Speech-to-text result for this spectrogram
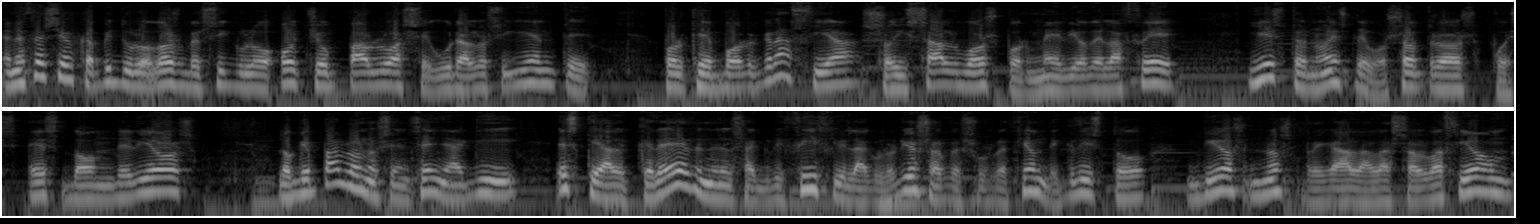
En Efesios capítulo 2 versículo 8 Pablo asegura lo siguiente, porque por gracia sois salvos por medio de la fe, y esto no es de vosotros, pues es don de Dios. Lo que Pablo nos enseña aquí es que al creer en el sacrificio y la gloriosa resurrección de Cristo, Dios nos regala la salvación.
